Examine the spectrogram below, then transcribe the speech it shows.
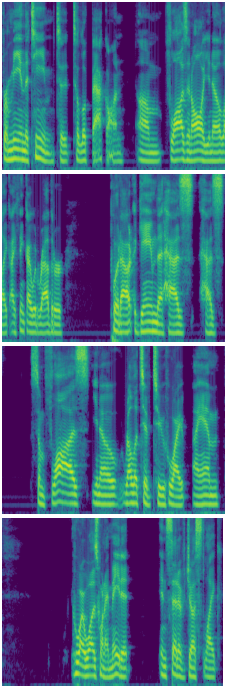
for me and the team to to look back on, um, flaws and all. You know, like I think I would rather put out a game that has has some flaws, you know, relative to who I, I am, who I was when I made it, instead of just like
